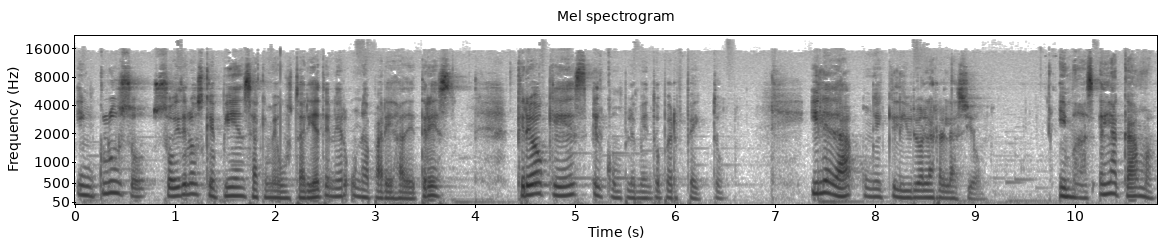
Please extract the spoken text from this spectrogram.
incluso soy de los que piensa que me gustaría tener una pareja de tres. Creo que es el complemento perfecto y le da un equilibrio a la relación y más en la cama.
